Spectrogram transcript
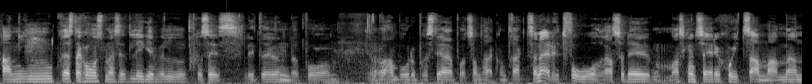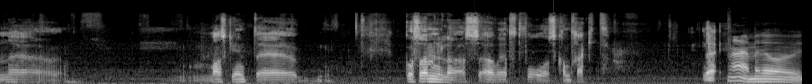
Han prestationsmässigt ligger väl precis lite under på vad han borde prestera på ett sånt här kontrakt. Sen är det två år, alltså det, man ska inte säga det skitsamma men uh, man ska ju inte gå sömnlös över ett tvåårskontrakt. Nej. Nej men då,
